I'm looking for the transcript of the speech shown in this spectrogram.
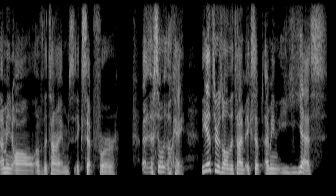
I mean, all of the times except for. Uh, so, okay. The answer is all the time, except, I mean, yes,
